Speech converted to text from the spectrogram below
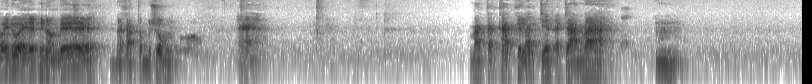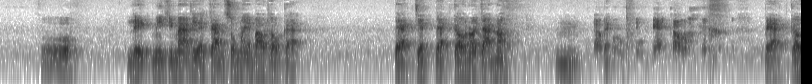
ไว้ด้วยเด้อพี่น้องเด้อนะครับท่านผู้ชม อ่า มักคักๆขึ้นหลักเจ็ดอาจารย์ว่า อืม โอ้เหล็กมีที่มาที่อาจารย์ส่งมาให้เบาเท่ากับแปดเจ็ดแปดเก้าเนาะอาจารย์เนาะอืม ครับแปดผมเป็นแปดเก่า แปดเก้า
